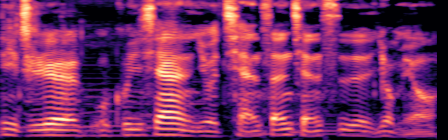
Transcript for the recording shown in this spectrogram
荔枝。我估计现在有前三、前四有没有？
